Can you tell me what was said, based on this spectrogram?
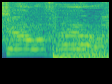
so far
